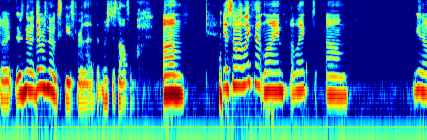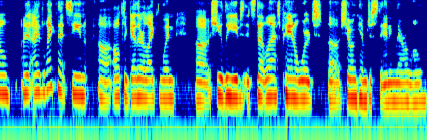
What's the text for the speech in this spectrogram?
but there's no, there was no excuse for that. That was just awful. Um, yeah, so I like that line. I liked, um, you know, I, I like that scene uh, altogether. Like when uh, she leaves, it's that last panel where it's uh, showing him just standing there alone.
